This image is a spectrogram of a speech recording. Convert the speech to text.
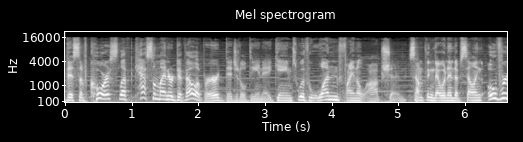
This, of course, left Castle Miner developer Digital DNA Games with one final option, something that would end up selling over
